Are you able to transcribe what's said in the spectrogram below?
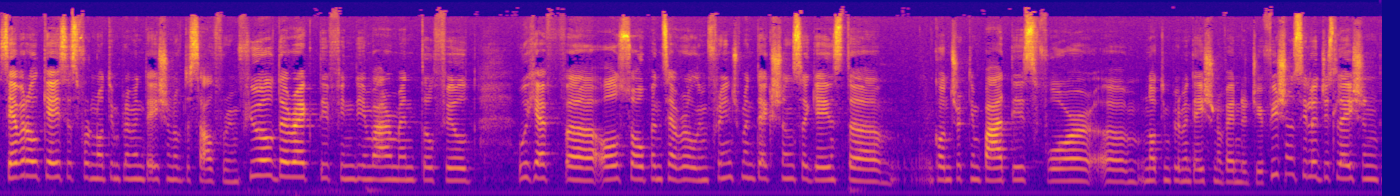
several cases for not implementation of the sulfur in fuel directive in the environmental field. We have uh, also opened several infringement actions against uh, contracting parties for um, not implementation of energy efficiency legislation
